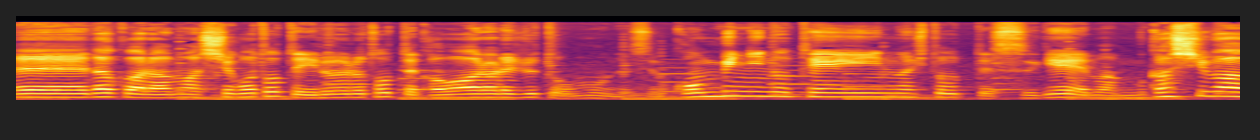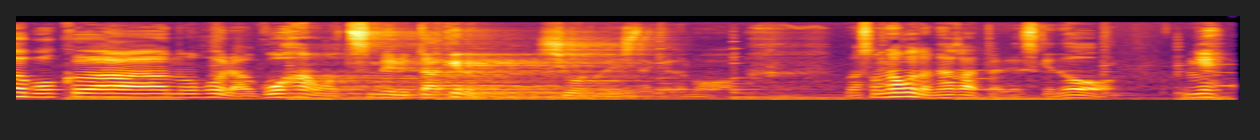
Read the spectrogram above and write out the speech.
えー、だからまあ仕事っていろいろとって変わられると思うんですよ。コンビニの店員の人ってすげえ、まあ、昔は僕はあのほらご飯を詰めるだけの仕事でしたけど、まあ、そんなことなかったですけど、ね、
